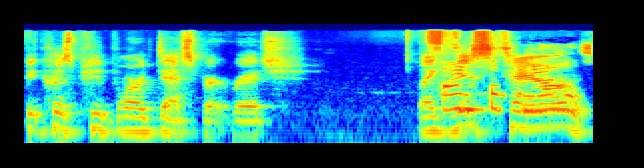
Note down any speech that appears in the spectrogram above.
Because people are desperate, Rich. Like Find this town. Else.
